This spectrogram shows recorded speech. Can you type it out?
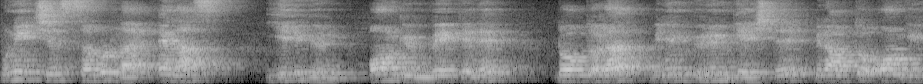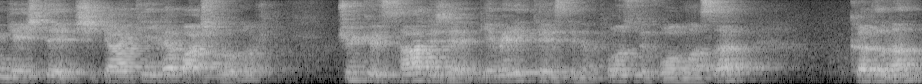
Bunun için sabırla en az 7 gün, 10 gün beklenip doktora benim günüm geçti, bir hafta 10 gün geçti şikayetiyle başvurulur. Çünkü sadece gebelik testinin pozitif olması kadının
